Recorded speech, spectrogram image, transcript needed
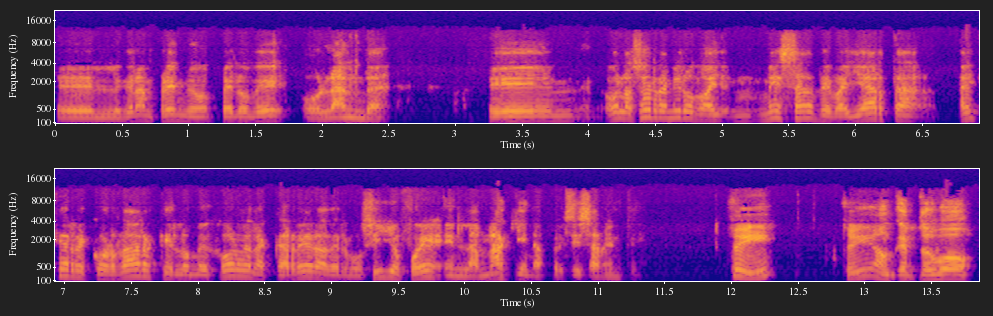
el Gran Premio, pero de Holanda. Eh, hola, soy Ramiro Mesa de Vallarta. Hay que recordar que lo mejor de la carrera de Hermosillo fue en la máquina, precisamente. Sí, sí, aunque tuvo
